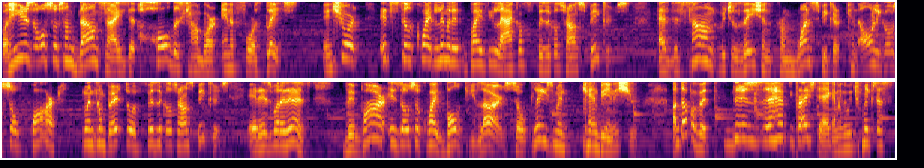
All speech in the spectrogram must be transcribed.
But here's also some downsides that hold the soundbar in a fourth place. In short, it's still quite limited by the lack of physical sound speakers as the sound visualization from one speaker can only go so far when compared to a physical sound speakers. It is what it is. The bar is also quite bulky and large, so placement can be an issue. On top of it, there's a hefty price tag, I mean, which makes us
